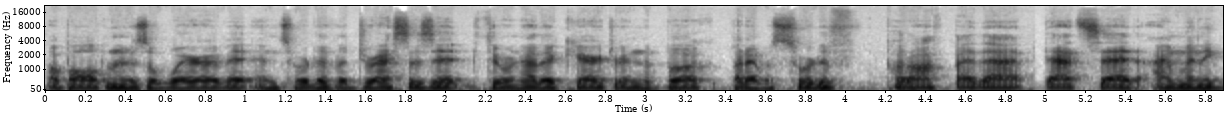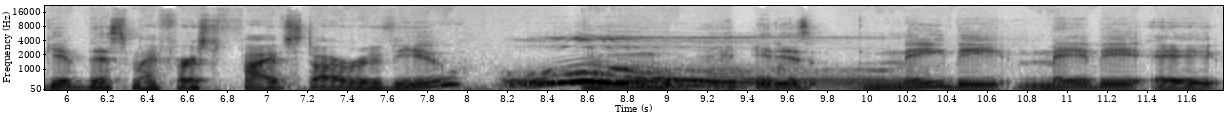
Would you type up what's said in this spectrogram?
Baldwin is aware of it and sort of addresses it through another character in the book, but I was sort of put off by that. That said, I'm going to give this my first five star review. Ooh. It is maybe, maybe a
